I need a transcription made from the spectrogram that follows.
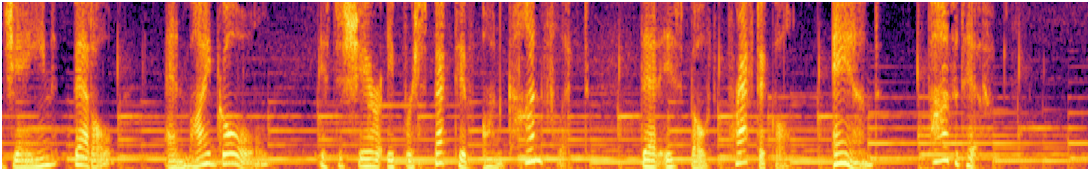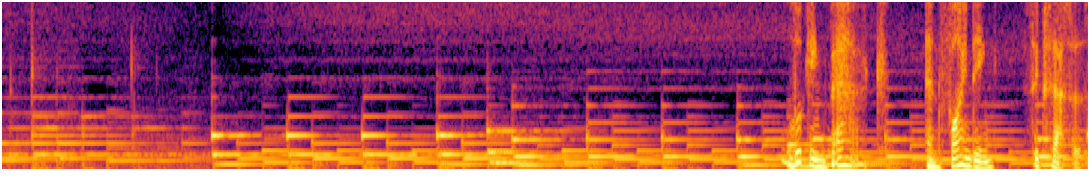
Jane Bettel, and my goal is to share a perspective on conflict that is both practical and positive. Looking back and finding successes.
